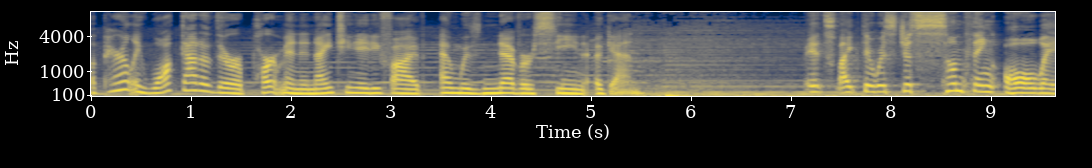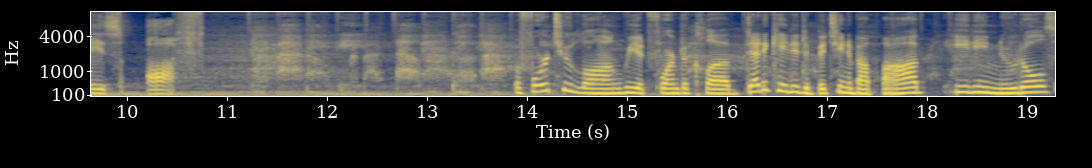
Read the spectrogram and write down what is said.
apparently walked out of their apartment in 1985 and was never seen again. It's like there was just something always off. Before too long, we had formed a club dedicated to bitching about Bob, eating noodles,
